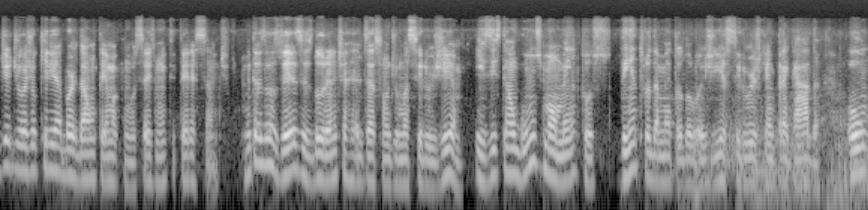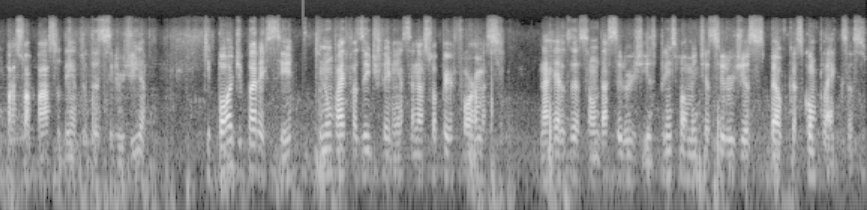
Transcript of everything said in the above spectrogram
No dia de hoje eu queria abordar um tema com vocês muito interessante. Muitas das vezes, durante a realização de uma cirurgia, existem alguns momentos dentro da metodologia cirúrgica empregada ou um passo a passo dentro da cirurgia que pode parecer que não vai fazer diferença na sua performance na realização das cirurgias, principalmente as cirurgias pélvicas complexas.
